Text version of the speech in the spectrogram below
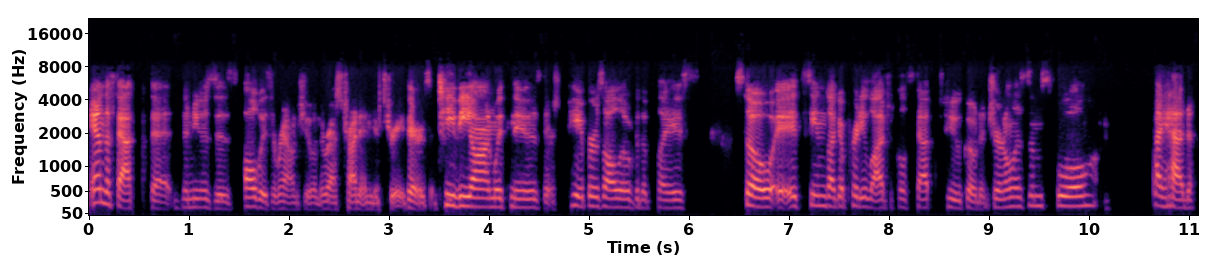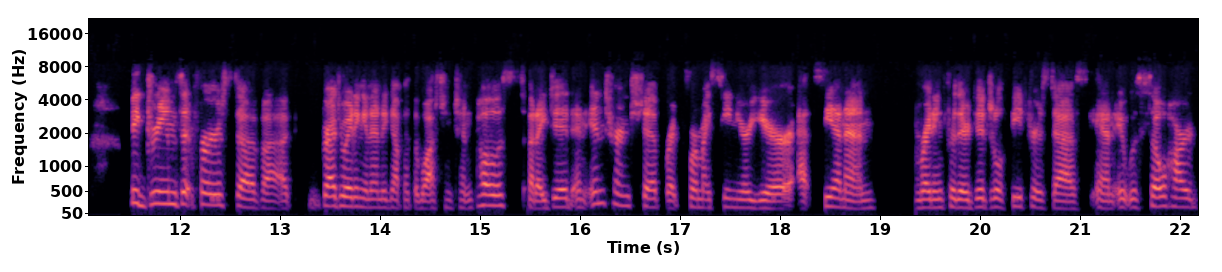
and the fact that the news is always around you in the restaurant industry. There's a TV on with news, there's papers all over the place. So it seemed like a pretty logical step to go to journalism school. I had big dreams at first of uh, graduating and ending up at the Washington Post, but I did an internship right before my senior year at CNN, writing for their digital features desk. And it was so hard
